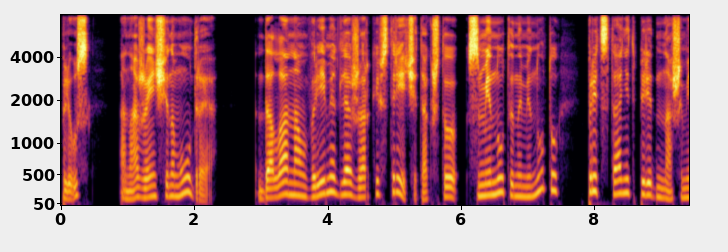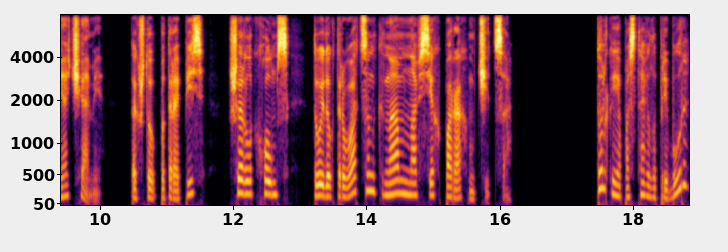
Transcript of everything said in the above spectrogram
Плюс она женщина мудрая. Дала нам время для жаркой встречи, так что с минуты на минуту предстанет перед нашими очами. Так что поторопись, Шерлок Холмс, твой доктор Ватсон к нам на всех парах мчится. Только я поставила приборы,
